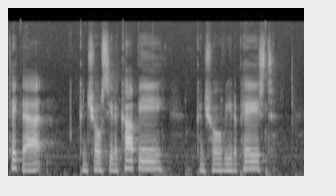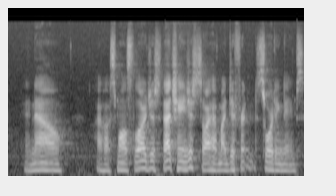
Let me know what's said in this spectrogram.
take that, Control C to copy, Control V to paste, and now I have smallest largest. That changes, so I have my different sorting names.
